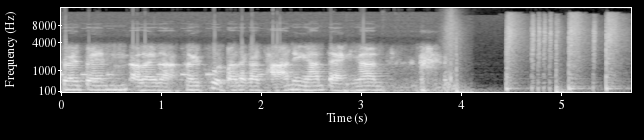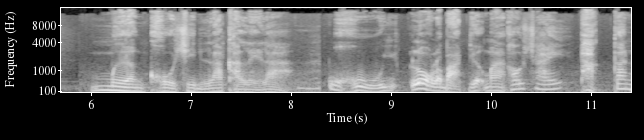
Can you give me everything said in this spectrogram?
เคยเป็นอะไรล่ะ เคยพูดปาฐกถาในงานแต่งงาน เมืองโคชินลาคาเลล่า โอ้โหโรคระบาดเยอะมาก เขาใช้ผักกั้น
